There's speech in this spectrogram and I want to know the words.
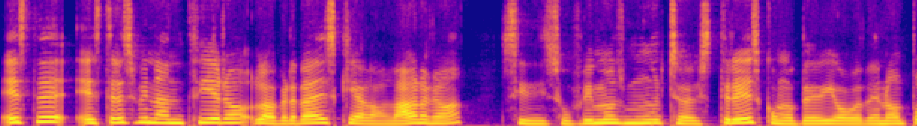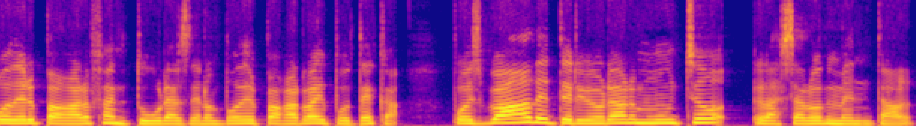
Este estrés financiero, la verdad es que a la larga, si sufrimos mucho estrés, como te digo, de no poder pagar facturas, de no poder pagar la hipoteca, pues va a deteriorar mucho la salud mental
